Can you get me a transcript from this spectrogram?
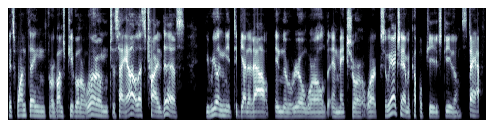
it's one thing for a bunch of people in a room to say, oh, let's try this. You really need to get it out in the real world and make sure it works. So, we actually have a couple PhDs on staff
